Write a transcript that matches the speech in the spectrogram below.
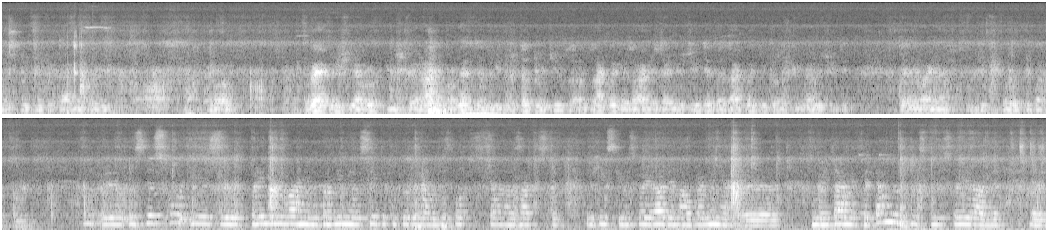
Наступне питання про проект рішення Горохівської міської ради про внесення змін до статутів закладів загальної середньої освіти та закладів позашкільної освіти. Це немає будь. Е, У зв'язку із перейменуванням управління освіти, культури, молоді, спорту, соціального захисту Рухівської міської ради на управління е, гуманітарних питань Рухівської міської ради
